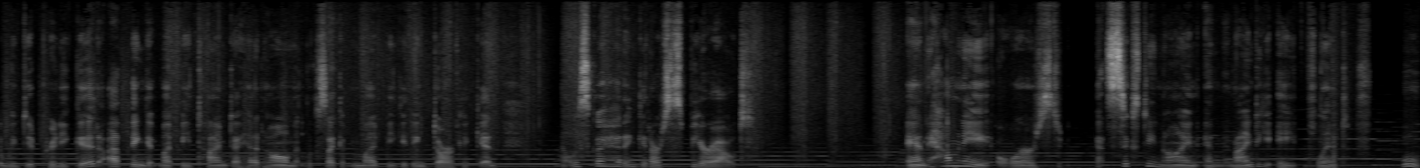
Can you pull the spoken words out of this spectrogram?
We did pretty good. I think it might be time to head home. It looks like it might be getting dark again. Now let's go ahead and get our spear out. And how many ores? got 69 and 98 flint. Ooh,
